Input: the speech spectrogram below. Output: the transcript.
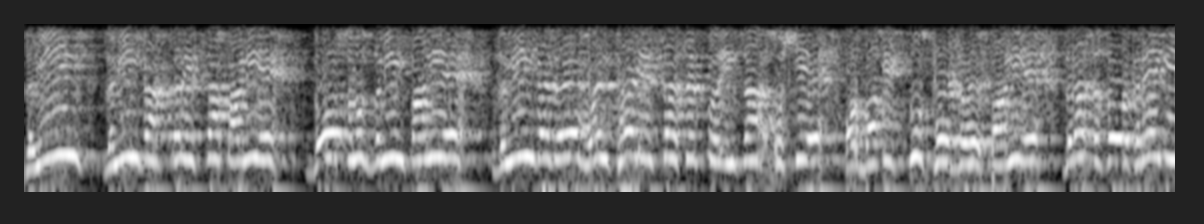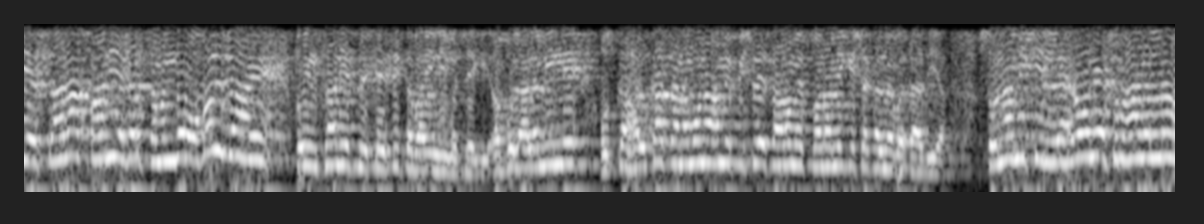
زمین زمین کا اکثر حصہ پانی ہے۔ دو سلوس زمین پانی ہے۔ زمین کا جو ہے ون تھرڈ حصہ صرف انسان خشکی ہے اور باقی ٹو تھرڈ جو ہے پانی ہے۔ ذرا تصور کریں کہ یہ سارا پانی اگر سمندر ابل جائے تو انسانیت میں کیسی تباہی نہیں مچے گی۔ رب العالمین نے اس کا ہلکا سا نمونہ ہمیں پچھلے سالوں میں سونامی کی شکل میں بتا دیا۔ سونامی کی لہروں نے سبحان اللہ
